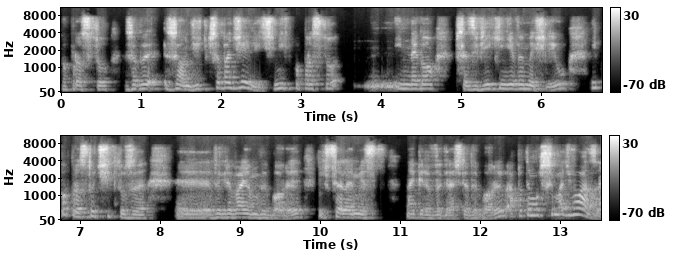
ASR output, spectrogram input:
Po prostu, żeby rządzić, trzeba dzielić. Nikt po prostu innego przez wieki nie wymyślił i po prostu ci, którzy y, wygrywają wybory, ich celem jest najpierw wygrać te wybory, a potem utrzymać władzę.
